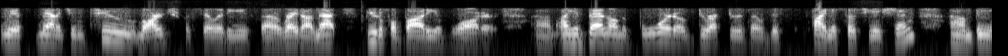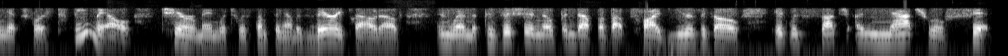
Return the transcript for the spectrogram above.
with managing two large facilities uh, right on that beautiful body of water. Um, I had been on the board of directors of this fine association, um, being its first female chairman, which was something I was very proud of. And when the position opened up about five years ago, it was such a natural fit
